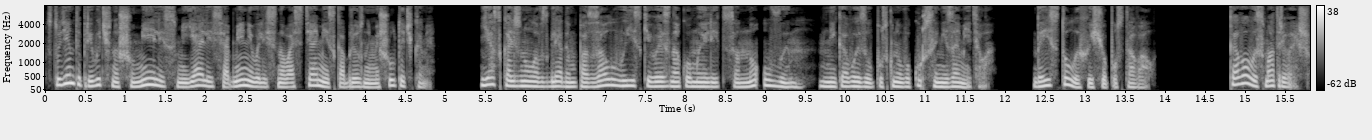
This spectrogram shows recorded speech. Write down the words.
Студенты привычно шумели, смеялись, обменивались новостями и скобрёзными шуточками. Я скользнула взглядом по залу, выискивая знакомые лица, но, увы, никого из выпускного курса не заметила. Да и стол их еще пустовал. «Кого высматриваешь?»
